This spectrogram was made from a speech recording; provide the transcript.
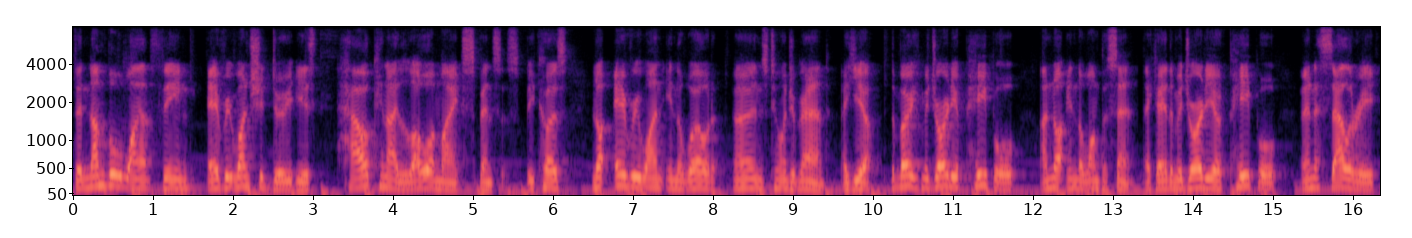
The number one thing everyone should do is how can I lower my expenses? Because not everyone in the world earns 200 grand a year. The majority of people are not in the 1%. Okay. The majority of people earn a salary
